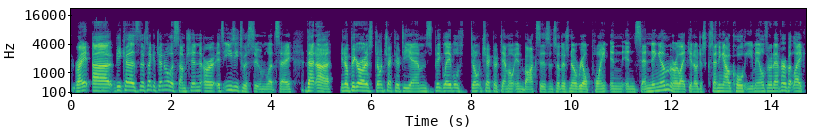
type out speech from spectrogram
right? Uh, because there's like a general assumption, or it's easy to assume, let's say, that uh, you know, bigger artists don't check their DMs, big labels don't check their demo inboxes, and so there's no real point in in sending them or like you know just sending out cold emails or whatever. But like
